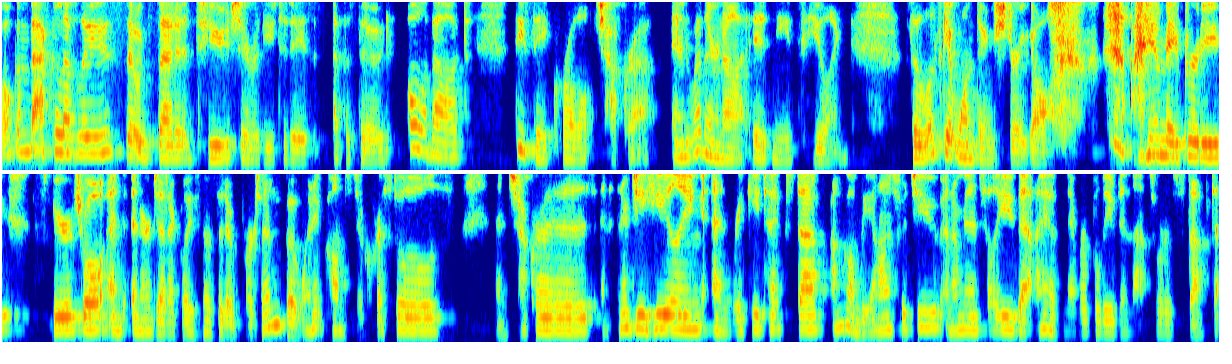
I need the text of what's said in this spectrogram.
Welcome back, lovelies. So excited to share with you today's episode all about the sacral chakra and whether or not it needs healing. So let's get one thing straight, y'all. I am a pretty spiritual and energetically sensitive person, but when it comes to crystals and chakras and energy healing and Reiki type stuff, I'm going to be honest with you and I'm going to tell you that I have never believed in that sort of stuff to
